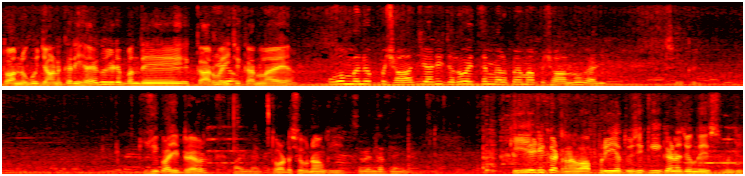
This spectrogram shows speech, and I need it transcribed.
ਤੁਹਾਨੂੰ ਕੋਈ ਜਾਣਕਾਰੀ ਹੈ ਕੋਈ ਜਿਹੜੇ ਬੰਦੇ ਕਾਰਵਾਈ ਚ ਕਰਨ ਆਏ ਆ? ਉਹ ਮੈਨੂੰ ਪਛਾਣ ਚ ਆ ਜੀ ਜਦੋਂ ਇੱਥੇ ਮਿਲ ਪਿਆ ਮੈਂ ਪਛਾਣ ਲੂੰਗਾ ਜੀ। ਠੀਕ ਹੈ ਜੀ। ਤੁਸੀਂ ਭਾਜੀ ਡਰਾਈਵਰ? ਤੁਹਾਡਾ ਸ਼ੁਭ ਨਾਮ ਕੀ ਹੈ? ਸੁਵਿੰਦਰ ਸਿੰਘ। ਕੀ ਜਿਹੜੀ ਘਟਨਾ ਵਾਪਰੀ ਹੈ ਤੁਸੀਂ ਕੀ ਕਹਿਣਾ ਚਾਹੁੰਦੇ ਇਸ ਸੰਬੰਧੀ?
